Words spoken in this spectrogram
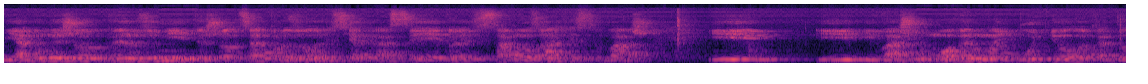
Я думаю, що ви розумієте, що ця прозорість якраз це є той самозахист ваш і, і, і ваші умови майбутнього, так би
